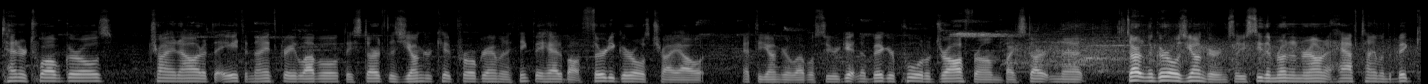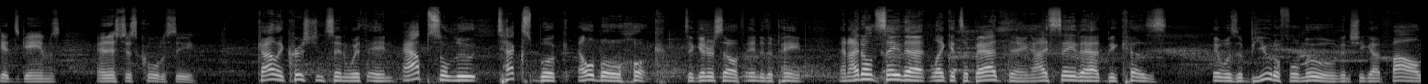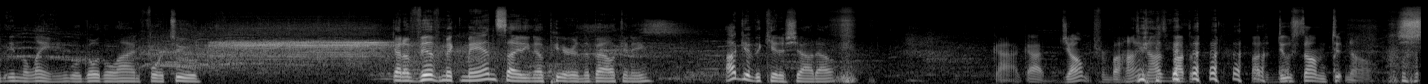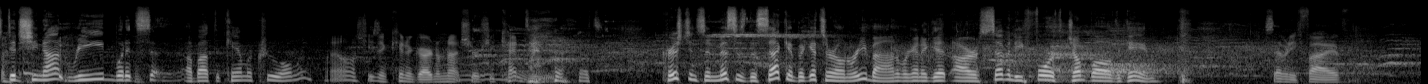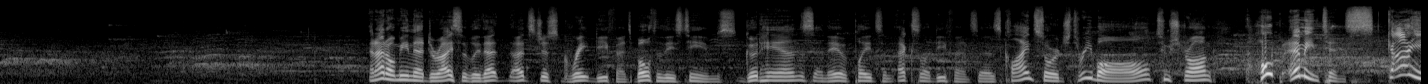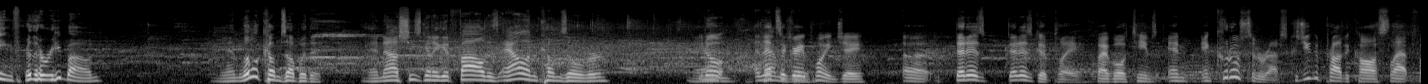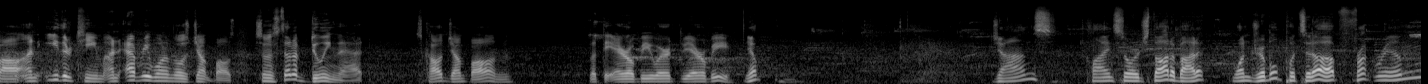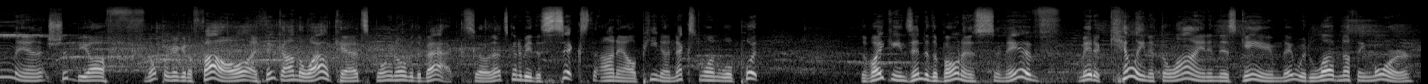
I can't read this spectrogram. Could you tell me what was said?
10 or 12 girls trying out at the eighth and ninth grade level. They start this younger kid program, and I think they had about 30 girls try out at the younger level. So you're getting a bigger pool to draw from by starting that, starting the girls younger. And so you see them running around at halftime of the big kids games, and it's just cool to see. Kylie Christensen with an absolute textbook elbow hook to get herself into the paint. And I don't say that like it's a bad thing. I say that because it was a beautiful move and she got fouled in the lane. We'll go to the line 4 2. Got a Viv McMahon sighting up here in the balcony. I'll give the kid a shout out. God, got jumped from behind. I was about to, about to do something. To, no. Did she not read what it said about the camera crew only? Well, she's in kindergarten. I'm not sure if she can read. Christensen misses the second but gets her own rebound. We're going to get our 74th jump ball of the game. 75. And I don't mean that derisively. That that's just great defense. Both of these teams, good hands, and they have played some excellent defense. As Kleinsorge three ball, too strong. Hope Emmington skying for the rebound, and Little comes up with it, and now she's going to get fouled as Allen comes over. You know, and that's a great her. point, Jay. Uh, that is that is good play by both teams, and and kudos to the refs because you could probably call a slap foul on either team on every one of those jump balls. So instead of doing that, it's called jump ball and let the arrow be where the arrow be. Yep. Johns, Klein Kleinsorge thought about it. One dribble, puts it up, front rim, and it should be off. Nope, we're going to get a foul, I think, on the Wildcats going over the back. So that's going to be the sixth on Alpena. Next one will put the Vikings into the bonus, and they have made a killing at the line in this game. They would love nothing more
